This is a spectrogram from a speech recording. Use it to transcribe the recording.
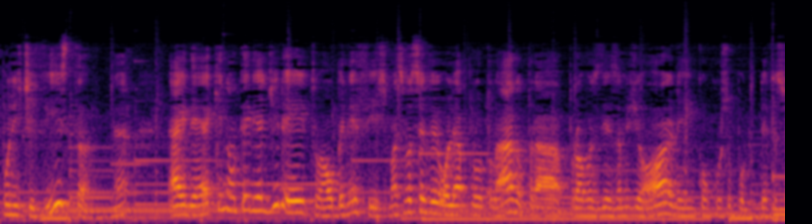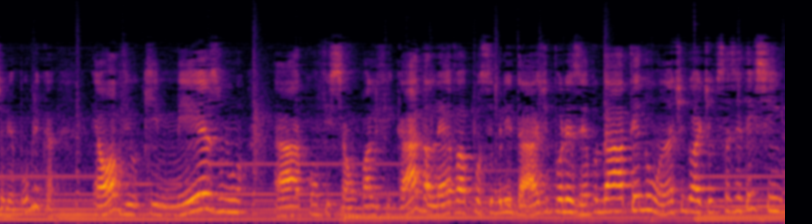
punitivista, né, a ideia é que não teria direito ao benefício. Mas se você olhar para o outro lado, para provas de exame de ordem, concurso público de defensoria pública, é óbvio que mesmo a confissão qualificada leva à possibilidade, por exemplo, da atenuante do artigo 65.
